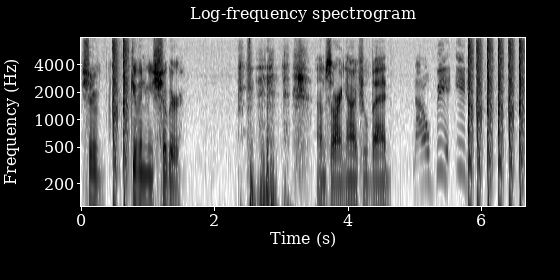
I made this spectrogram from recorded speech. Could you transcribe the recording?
Should have given me sugar. I'm sorry, now I feel bad. Now don't be an idiot.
